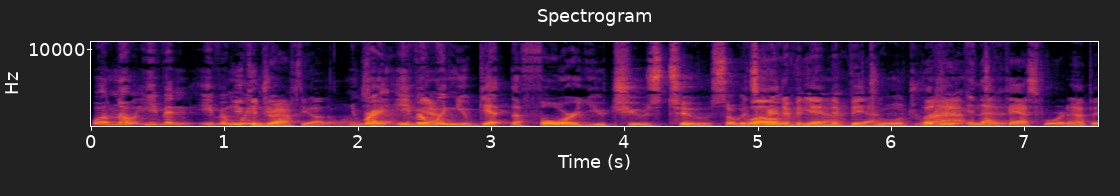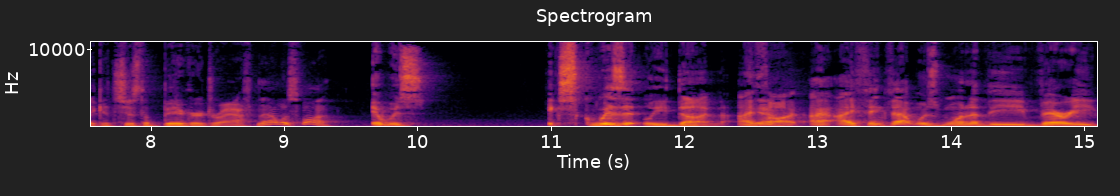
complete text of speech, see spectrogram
well, no, even even You when can draft the other one, right? yeah. Even Yeah. when you get the four, you choose two, so it's kind of an yeah, individual yeah. draft. But in, that fast forward epic, it's just a bigger draft, and that was fun. it was exquisitely done. I thought. I, I think that was one of the very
